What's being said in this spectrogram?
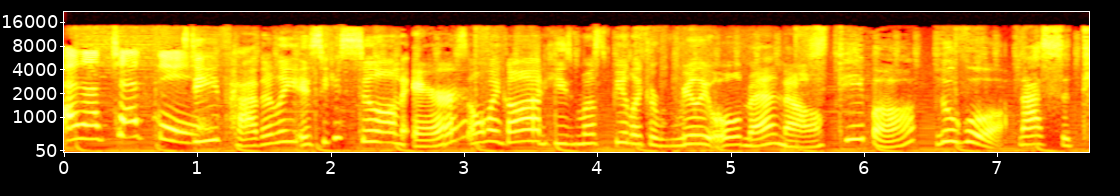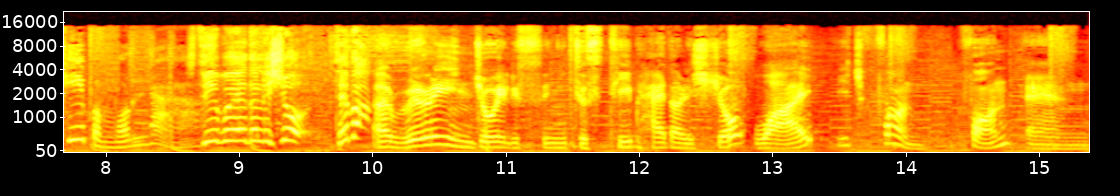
energetic. Steve Hatherley, is he still on air? Oh my god, he must be like a really old man now. 스티브? 누구? 나 스티브 몰라. 스티브 헤들리 쇼 대박! I really enjoy listening to Steve Hadley show. Why? It's fun, fun, and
